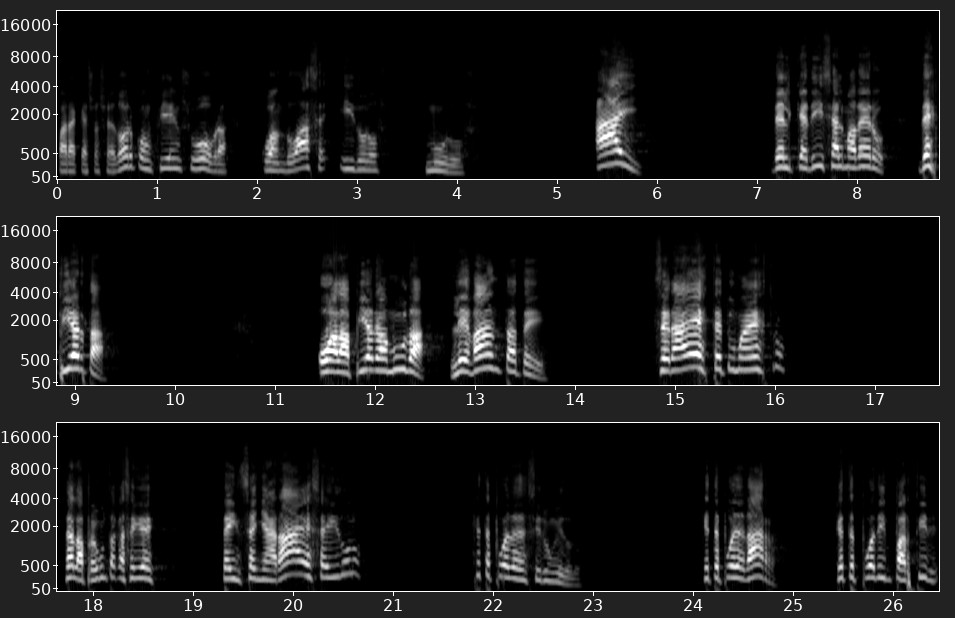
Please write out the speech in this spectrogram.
para que su hacedor confíe en su obra cuando hace ídolos mudos. ¡Ay! Del que dice al madero, despierta. O a la piedra muda, levántate. ¿Será este tu maestro? O sea, la pregunta que sigue es, ¿te enseñará ese ídolo? ¿Qué te puede decir un ídolo? ¿Qué te puede dar? ¿Qué te puede impartir?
